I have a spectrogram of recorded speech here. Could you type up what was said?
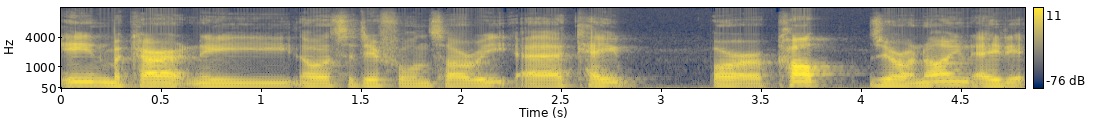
Ian McCartney, no, that's a different one, sorry. Uh, Cape or Cop 09,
